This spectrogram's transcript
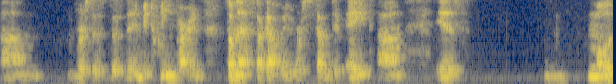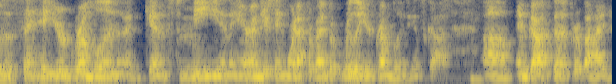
um, versus the, the in between part. And something that stuck out for me, verse seven through eight, um, is Moses saying, "Hey, you're grumbling against me and Aaron. You're saying we're not providing, but really you're grumbling against God, um, and God's going to provide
